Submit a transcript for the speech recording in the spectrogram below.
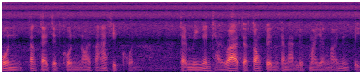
คนตั้งแต่ 7 คนน้อยกว่า 50 คน แต่มีเงื่อนไขว่าจะต้องเป็นขนาดเล็กมาอย่างน้อย 1 ปี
